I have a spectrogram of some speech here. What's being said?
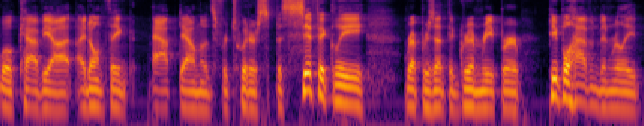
will caveat I don't think app downloads for Twitter specifically represent the Grim Reaper. People haven't been really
